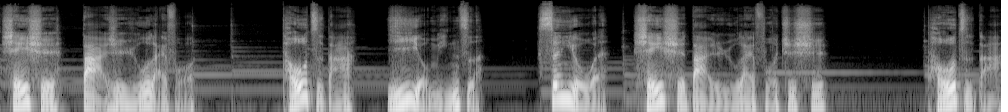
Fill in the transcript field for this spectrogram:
谁是大日如来佛？”头子答：“已有名字。”僧又问：“谁是大日如来佛之师？”头子答：“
